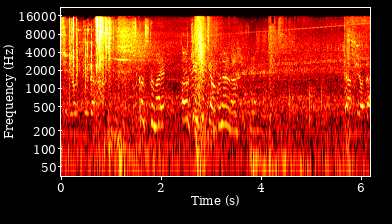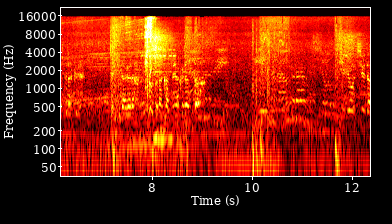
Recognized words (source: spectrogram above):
治療中だ少し止まる。応急処置を行うわ。チャンピオン脱落。敵ながら見事な活躍だった。治療中だ。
